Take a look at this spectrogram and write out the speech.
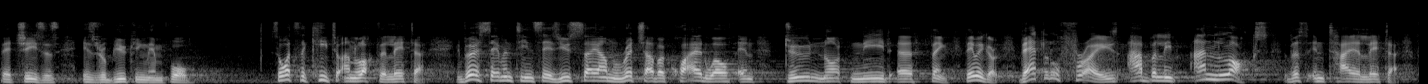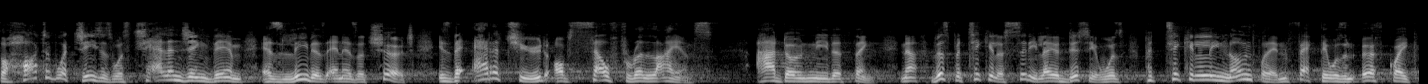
that Jesus is rebuking them for. So, what's the key to unlock the letter? In verse 17 says, You say, I'm rich, I've acquired wealth, and do not need a thing. There we go. That little phrase, I believe, unlocks this entire letter. The heart of what Jesus was challenging them as leaders and as a church is the attitude of self reliance. I don't need a thing. Now, this particular city, Laodicea, was particularly known for that. In fact, there was an earthquake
